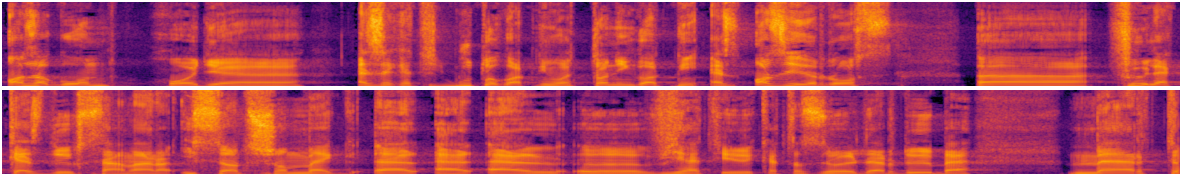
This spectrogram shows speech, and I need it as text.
az a gond, hogy ezeket így mutogatni vagy tanigatni, ez azért rossz, főleg kezdők számára iszonyatosan meg el, el, el, viheti őket a zölderdőbe, mert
